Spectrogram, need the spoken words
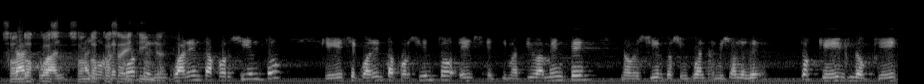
Son dos cosas, son dos cosas distintas. un 40%, que ese 40% es estimativamente 950 millones de pesos, que es lo que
